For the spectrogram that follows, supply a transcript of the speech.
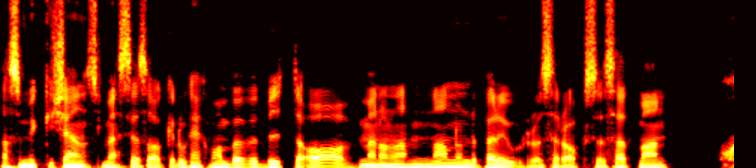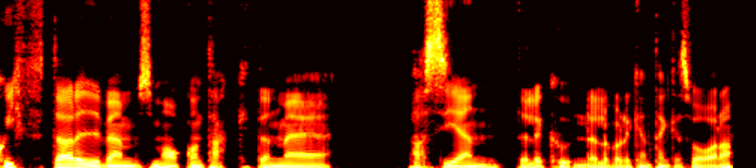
alltså mycket känslomässiga saker, då kanske man behöver byta av med någon annan under perioder och sådär också, så att man skiftar i vem som har kontakten med patient eller kund eller vad det kan tänkas vara.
